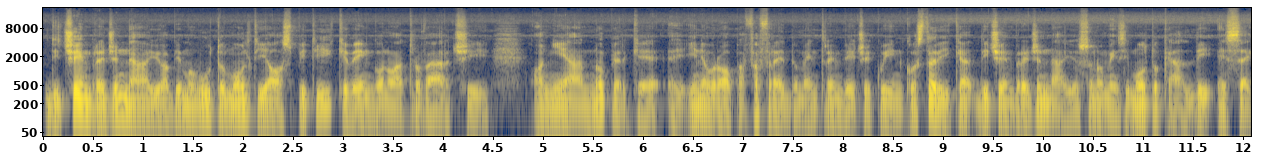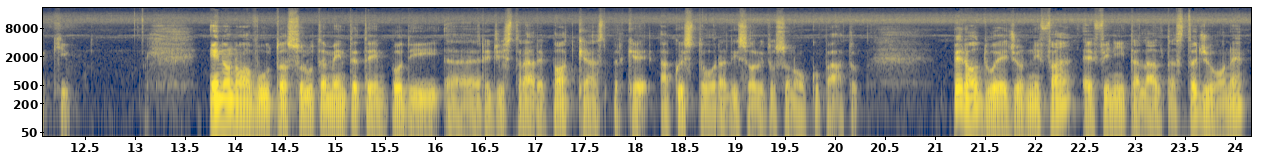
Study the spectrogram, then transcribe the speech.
dicembre e gennaio abbiamo avuto molti ospiti che vengono a trovarci ogni anno perché eh, in Europa fa freddo mentre invece qui in Costa Rica dicembre e gennaio sono mesi molto caldi e secchi e non ho avuto assolutamente tempo di eh, registrare podcast perché a quest'ora di solito sono occupato. Però due giorni fa è finita l'alta stagione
